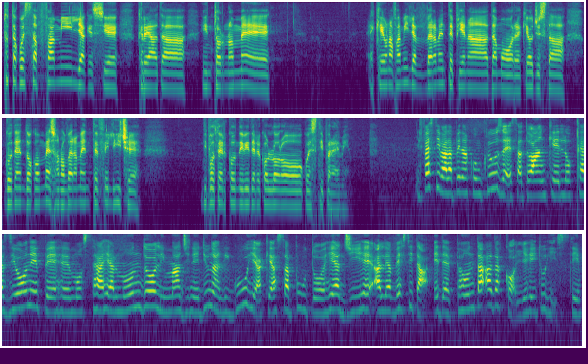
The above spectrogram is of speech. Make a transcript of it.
tutta questa famiglia che si è creata intorno a me e che è una famiglia veramente piena d'amore che oggi sta godendo con me, sono veramente felice di poter condividere con loro questi premi. Il festival appena concluso è stato anche l'occasione per mostrare al mondo l'immagine di una Liguria che ha saputo reagire alle avversità ed è pronta ad accogliere i turisti.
